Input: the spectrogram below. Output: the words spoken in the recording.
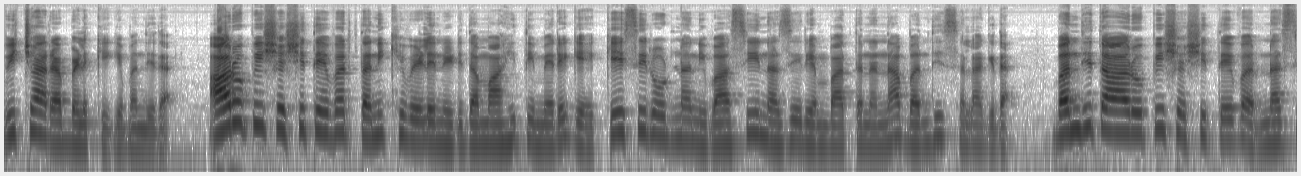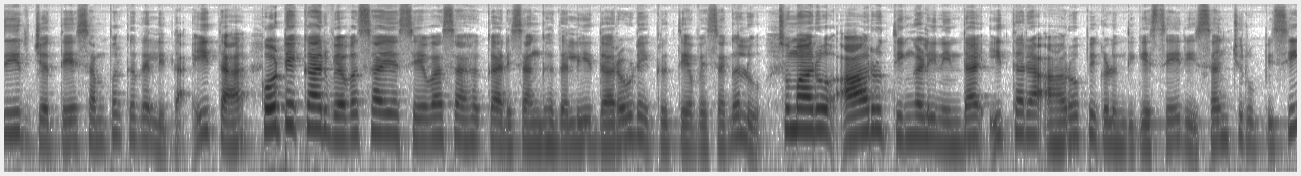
ವಿಚಾರ ಬೆಳಕಿಗೆ ಬಂದಿದೆ. ಆರೋಪಿ ಶಶಿ ತೇವರ್ ತನಿಖೆ ವೇಳೆ ನೀಡಿದ ಮಾಹಿತಿ ಮೇರೆಗೆ ಕೆಸಿ ರೋಡ್ನ ನಿವಾಸಿ ನಜೀರ್ ಎಂಬಾತನನ್ನ ಬಂಧಿಸಲಾಗಿದೆ. ಬಂಧಿತ ಆರೋಪಿ ಶಶಿ ತೇವರ್ ನಸೀರ್ ಜೊತೆ ಸಂಪರ್ಕದಲ್ಲಿದ್ದ ಈತ ಕೋಟೆಕಾರ್ ವ್ಯವಸಾಯ ಸೇವಾ ಸಹಕಾರಿ ಸಂಘದಲ್ಲಿ ದರೋಡೆ ಕೃತ್ಯವೆಸಗಲು ಸುಮಾರು ಆರು ತಿಂಗಳಿನಿಂದ ಇತರ ಆರೋಪಿಗಳೊಂದಿಗೆ ಸೇರಿ ಸಂಚು ರೂಪಿಸಿ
